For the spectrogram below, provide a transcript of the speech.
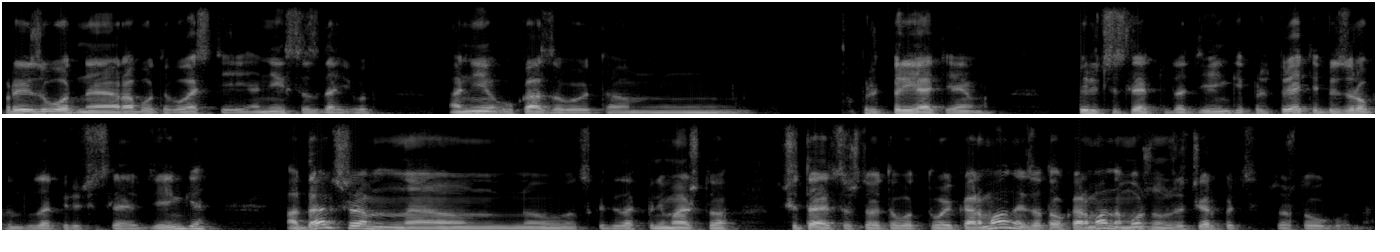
производная работа властей, они их создают, они указывают эм, предприятиям перечислять туда деньги, предприятия безропотно туда перечисляют деньги, а дальше, э, ну, так сказать, я так понимаю, что считается, что это вот твой карман, и из этого кармана можно уже черпать все, что угодно.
